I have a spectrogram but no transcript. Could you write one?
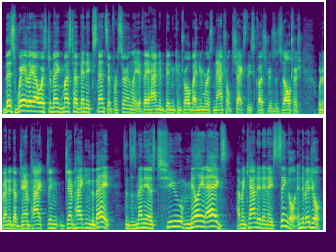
This Wailea oyster bank must have been extensive, for certainly if they hadn't been controlled by numerous natural checks, these clusters of shellfish would have ended up jam-packing, jam-packing the bay, since as many as two million eggs have been counted in a single individual.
